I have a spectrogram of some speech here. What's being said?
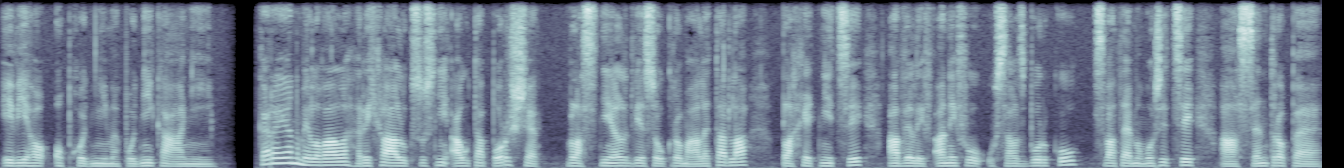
i v jeho obchodním podnikání. Karajan miloval rychlá luxusní auta Porsche, vlastnil dvě soukromá letadla, plachetnici a vily v Anifu u Salzburku, Svatém Mořici a Sentropé.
